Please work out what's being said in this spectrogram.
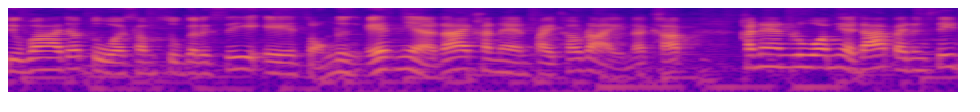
ซิว่าเจ้าตัว Samsung Galaxy A21s เนี่ยได้คะแนนไปเท่าไหร่นะครับ คะแนนรวมเนี่ยได้ไปทั้งสิ้น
